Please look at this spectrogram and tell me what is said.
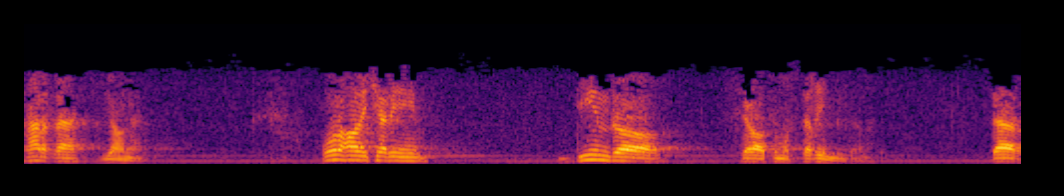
فرق است یا نه؟ قرآن کریم دین را سرات مستقیم می‌داند. در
